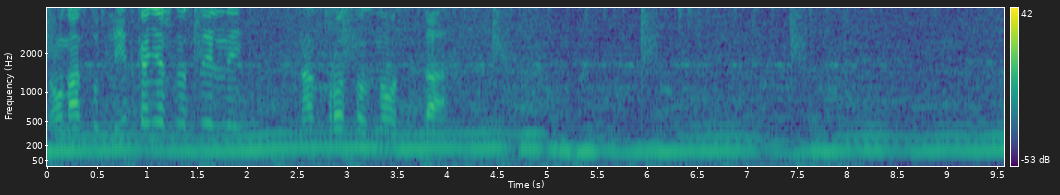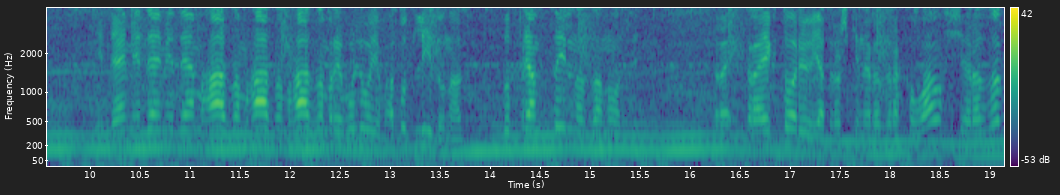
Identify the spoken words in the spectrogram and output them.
Ну, у нас тут лід, звісно, сильний. Нас просто зносить, так. Да. Ідем, ідем, ідем, газом, газом, газом регулюємо. А тут лід у нас. Тут прям сильно заносить. Тра- Траєкторію я трошки не розрахував. Ще разок.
